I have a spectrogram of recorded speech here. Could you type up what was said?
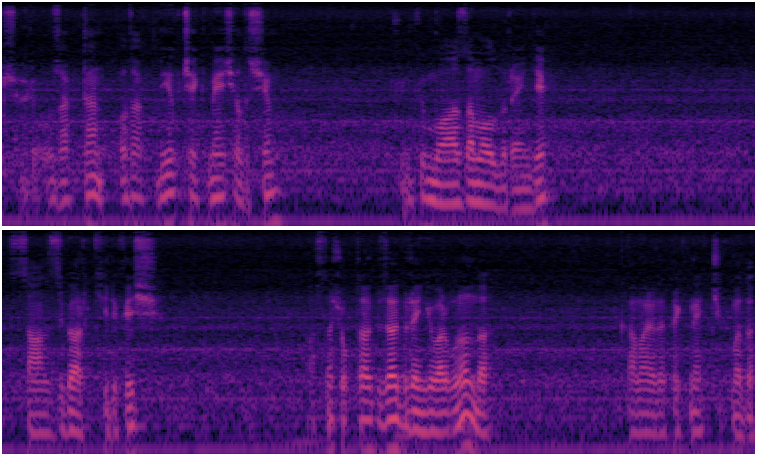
Şöyle uzaktan odaklayıp çekmeye çalışayım. Çünkü muazzam oldu rengi. Zanzibar kilifiş. Aslında çok daha güzel bir rengi var bunun da. Kamerada pek net çıkmadı.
